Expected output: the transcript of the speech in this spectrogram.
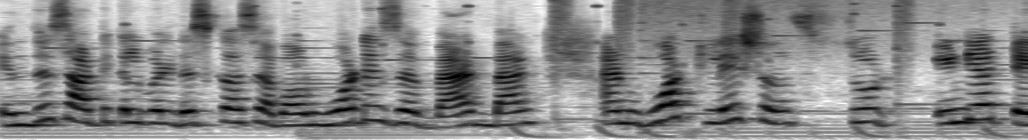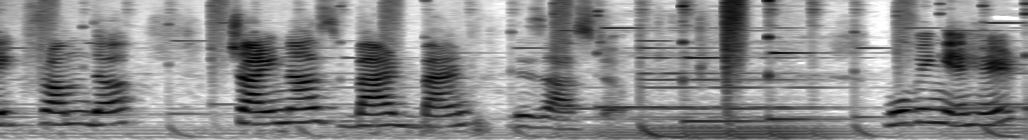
In this article, we'll discuss about what is a bad bank and what lessons should India take from the China's bad bank disaster. Moving ahead,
